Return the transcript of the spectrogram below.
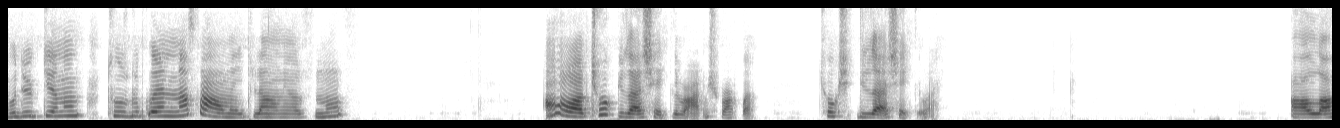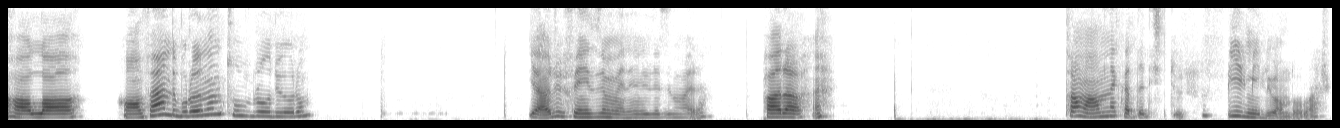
bu dükkanın tuzluklarını nasıl almayı planlıyorsunuz? Ama bak çok güzel şekli varmış bak bak. Çok güzel şekli var. Allah Allah. Hanımefendi buranın tuzluğu diyorum. Ya lütfen izin verin izin verin. Para. tamam ne kadar istiyorsun? 1 milyon dolar.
